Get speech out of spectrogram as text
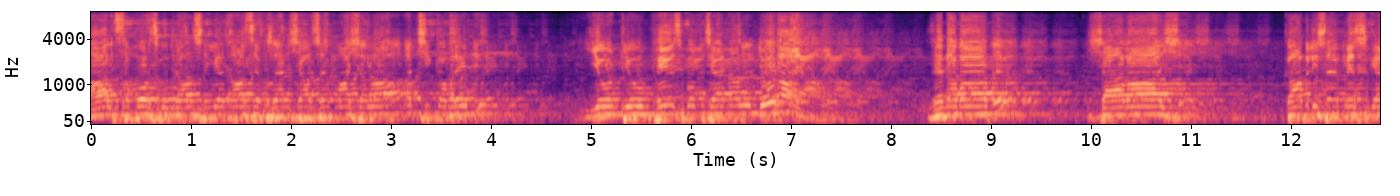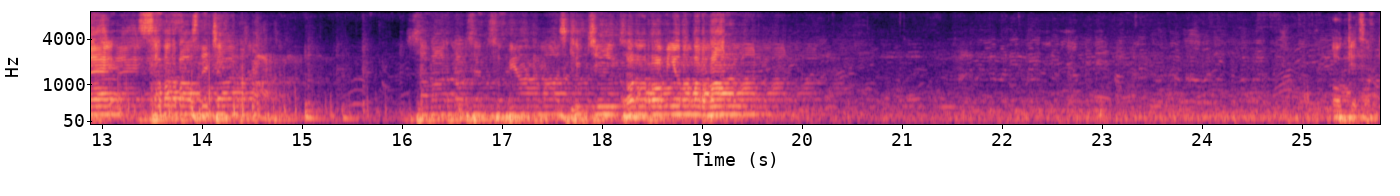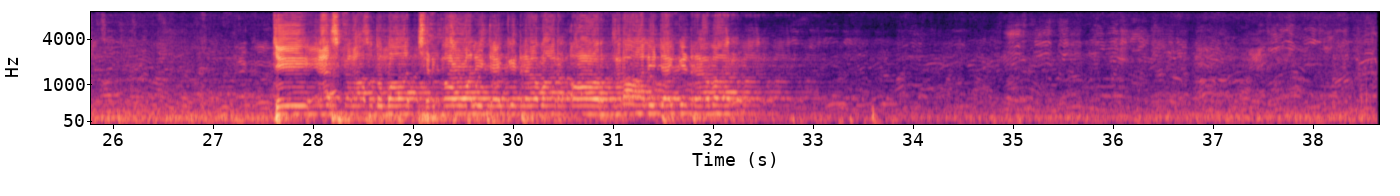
आल supports Gujarat Syed Asif Hussain Shah साहब माशाल्लाह अच्छी कवरेज यूट्यूब फेसबुक चैनल जोड़ा आया। जिंदाबाद। शाबाश। काबली से मिस गए। सबर वास्ते चार सबर सिंह सुफियान नमाज़ खिंची। घोड़ा Romeo number one. Okay, sir. जी एस कलाब तो बाद छिड़काव वाली टैंकी ड्राइवर और करा वाली टैंकी ड्राइवर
